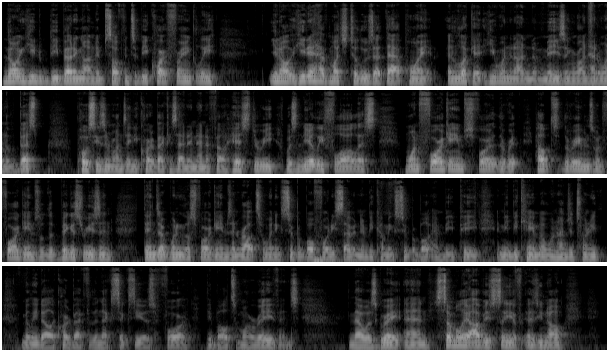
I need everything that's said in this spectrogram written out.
knowing he'd be betting on himself. And to be quite frankly, you know, he didn't have much to lose at that point. And look at, he went on an amazing run, had one of the best postseason runs any quarterback has had in NFL history, was nearly flawless won four games for the helped the Ravens win four games was the biggest reason they ended up winning those four games en route to winning Super Bowl 47 and becoming Super Bowl MVP. And he became a $120 million quarterback for the next six years for the Baltimore Ravens. And that was great. And similarly, obviously, if, as you know,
